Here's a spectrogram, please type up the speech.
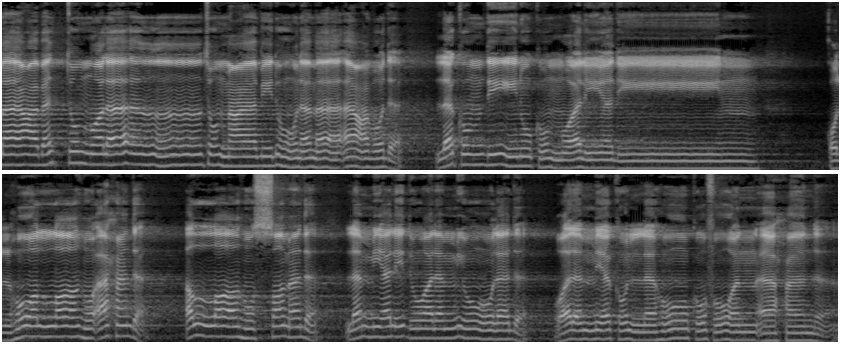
ما عبدتم ولا أنتم عابدون ما أعبد. لكم دينكم ولي دين. قل هو الله أحد الله الصمد لم يلد ولم يولد ولم يكن له كفوا أحد.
